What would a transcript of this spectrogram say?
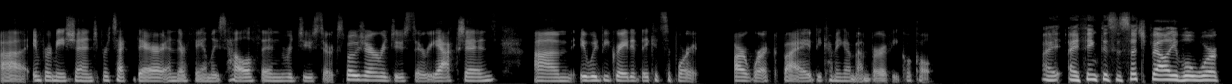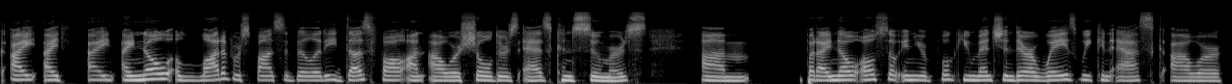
uh, information to protect their and their family's health and reduce their exposure, reduce their reactions, um, it would be great if they could support our work by becoming a member of EcoCult. I, I think this is such valuable work. I, I I I know a lot of responsibility does fall on our shoulders as consumers. Um, but I know also in your book you mentioned there are ways we can ask our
